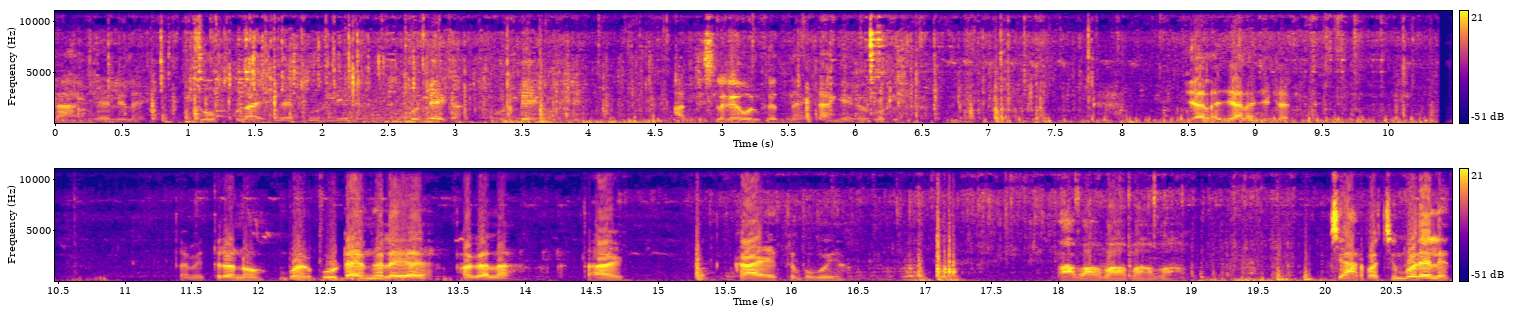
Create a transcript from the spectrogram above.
डांग्या आलेला आहे झोपला आहे कुर्ली कुर्ली आहे का? कुर्ली आहे कुर्ली आत्तीसला काय ओळखत नाही डांग्या का कुर्ली याला याला जिटन तर मित्रांनो भरपूर टाइम झाला या फगाला. आता काय आहे बघूया. बा बा बा बा वा. चार पाच चिंबोरे आल्यात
